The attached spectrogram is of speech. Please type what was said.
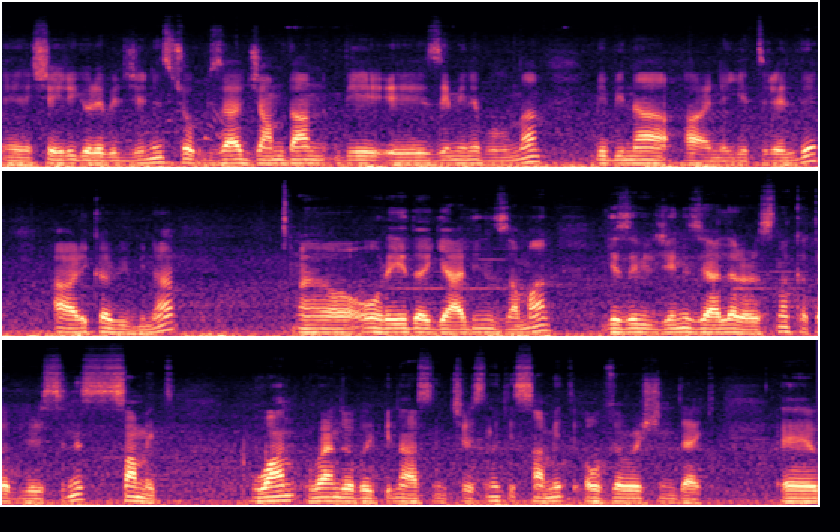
e, şehri görebileceğiniz çok güzel camdan bir e, zemini bulunan bir bina haline getirildi. Harika bir bina. E, orayı da geldiğiniz zaman gezebileceğiniz yerler arasına katabilirsiniz. Summit. One Vanderbilt binasının içerisindeki Summit Observation Deck. E,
